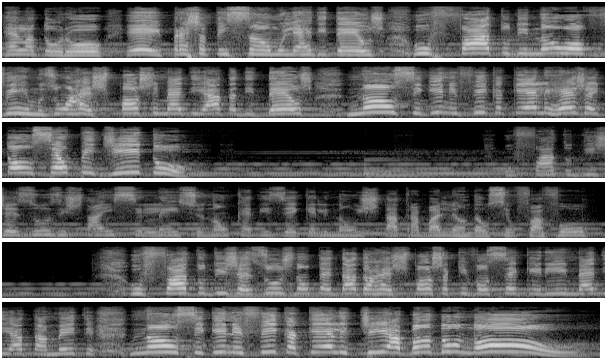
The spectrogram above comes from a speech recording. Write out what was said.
Ela adorou. Ei, preste atenção, mulher de Deus. O fato de não ouvirmos uma resposta imediata de Deus não significa que ele rejeitou o seu pedido. O fato de Jesus estar em silêncio não quer dizer que ele não está trabalhando ao seu favor. O fato de Jesus não ter dado a resposta que você queria imediatamente não significa que ele te abandonou.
